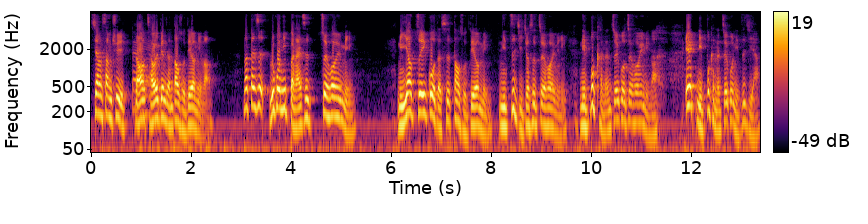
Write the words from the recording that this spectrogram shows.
这样上去，然后才会变成倒数第二名嘛。那但是如果你本来是最后一名，你要追过的是倒数第二名，你自己就是最后一名，你不可能追过最后一名啊。因为你不可能追过你自己啊，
